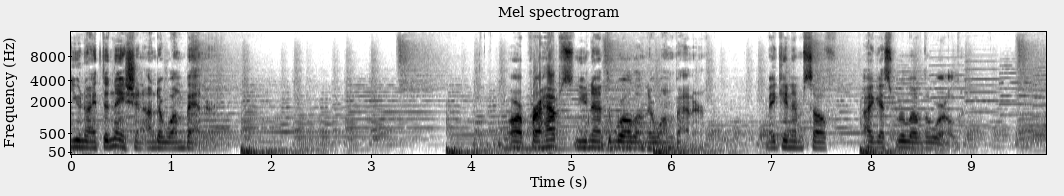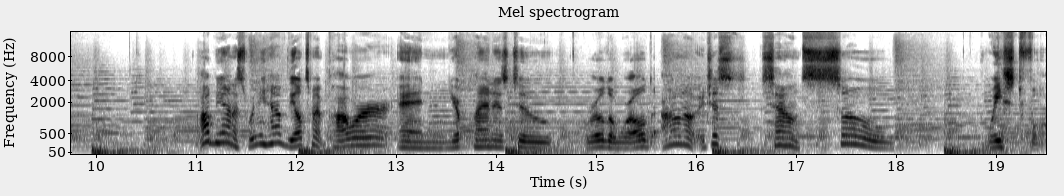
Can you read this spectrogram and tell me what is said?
unite the nation under one banner. Or perhaps unite the world under one banner, making himself, I guess, ruler of the world. I'll be honest, when you have the ultimate power and your plan is to rule the world, I don't know, it just sounds so wasteful.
